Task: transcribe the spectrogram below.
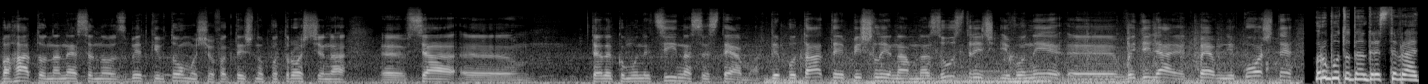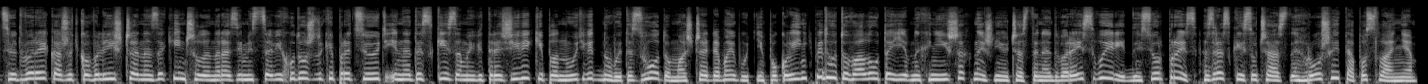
багато нанесено збитків тому, що фактично потрощена е, вся. Е, Телекомунікаційна система. Депутати пішли нам на зустріч і вони е, виділяють певні кошти Роботу над реставрацією дверей кажуть, ковалі ще не закінчили. Наразі місцеві художники працюють і над ескізами вітражів, які планують відновити згодом. А ще для майбутніх поколінь підготували у таємних нішах нижньої частини дверей своєрідний сюрприз, зразки сучасних грошей та послання.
